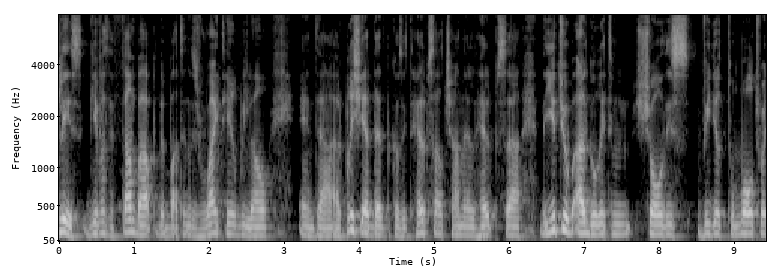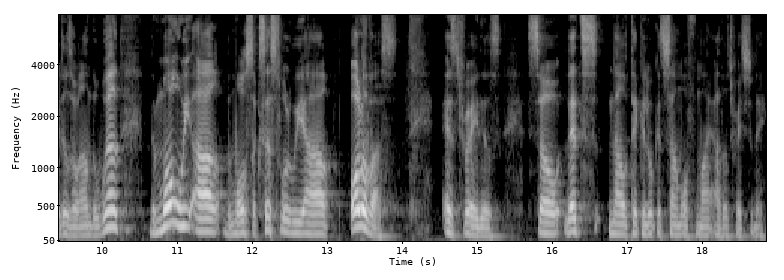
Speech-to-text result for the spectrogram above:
please give us a thumb up the button is right here below and uh, I appreciate that because it helps our channel helps uh, the YouTube algorithm show this video to more traders around the world the more we are the more successful we are all of us as traders so let's now take a look at some of my other trades today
